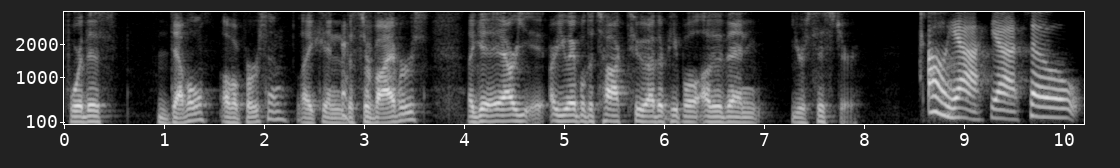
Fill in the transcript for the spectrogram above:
for this devil of a person, like in the survivors? Like, are you are you able to talk to other people other than your sister? Oh yeah, yeah. So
